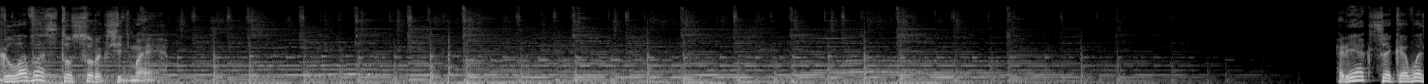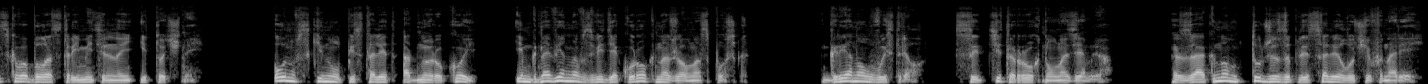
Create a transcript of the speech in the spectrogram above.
Глава 147 Реакция Ковальского была стремительной и точной. Он вскинул пистолет одной рукой и, мгновенно взведя курок, нажал на спуск. Грянул выстрел. Сеттитер рухнул на землю. За окном тут же заплясали лучи фонарей.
